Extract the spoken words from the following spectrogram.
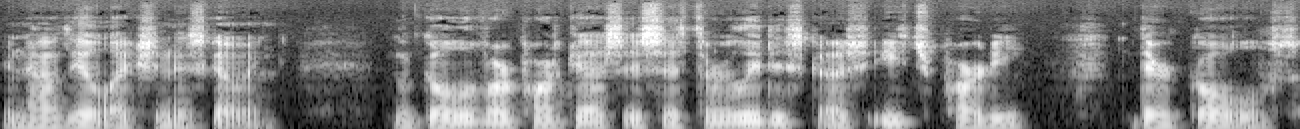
and how the election is going. The goal of our podcast is to thoroughly discuss each party, their goals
